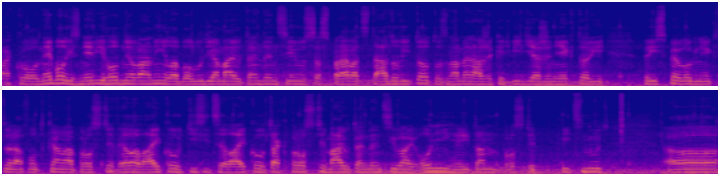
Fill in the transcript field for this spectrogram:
ako neboli znevýhodňovaní, lebo ľudia majú tendenciu sa správať stádovito, to znamená, že keď vidia, že niektorý príspevok, niektorá fotka má proste veľa lajkov, tisíce lajkov, tak proste majú tendenciu aj oni, hej, tam proste picnúť uh,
